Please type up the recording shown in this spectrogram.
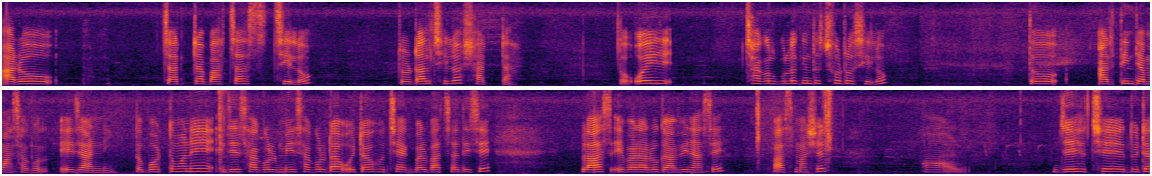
আরও চারটা বাচ্চা ছিল টোটাল ছিল ষাটটা তো ওই ছাগলগুলো কিন্তু ছোট ছিল। তো আর তিনটা মা ছাগল এই জার্নি। তো বর্তমানে যে ছাগল, মেয়ে ছাগলটা ওইটাও হচ্ছে একবার বাচ্চা দিছে প্লাস এবার আরও গাভিন আছে পাঁচ মাসের। আর যে হচ্ছে দুইটা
